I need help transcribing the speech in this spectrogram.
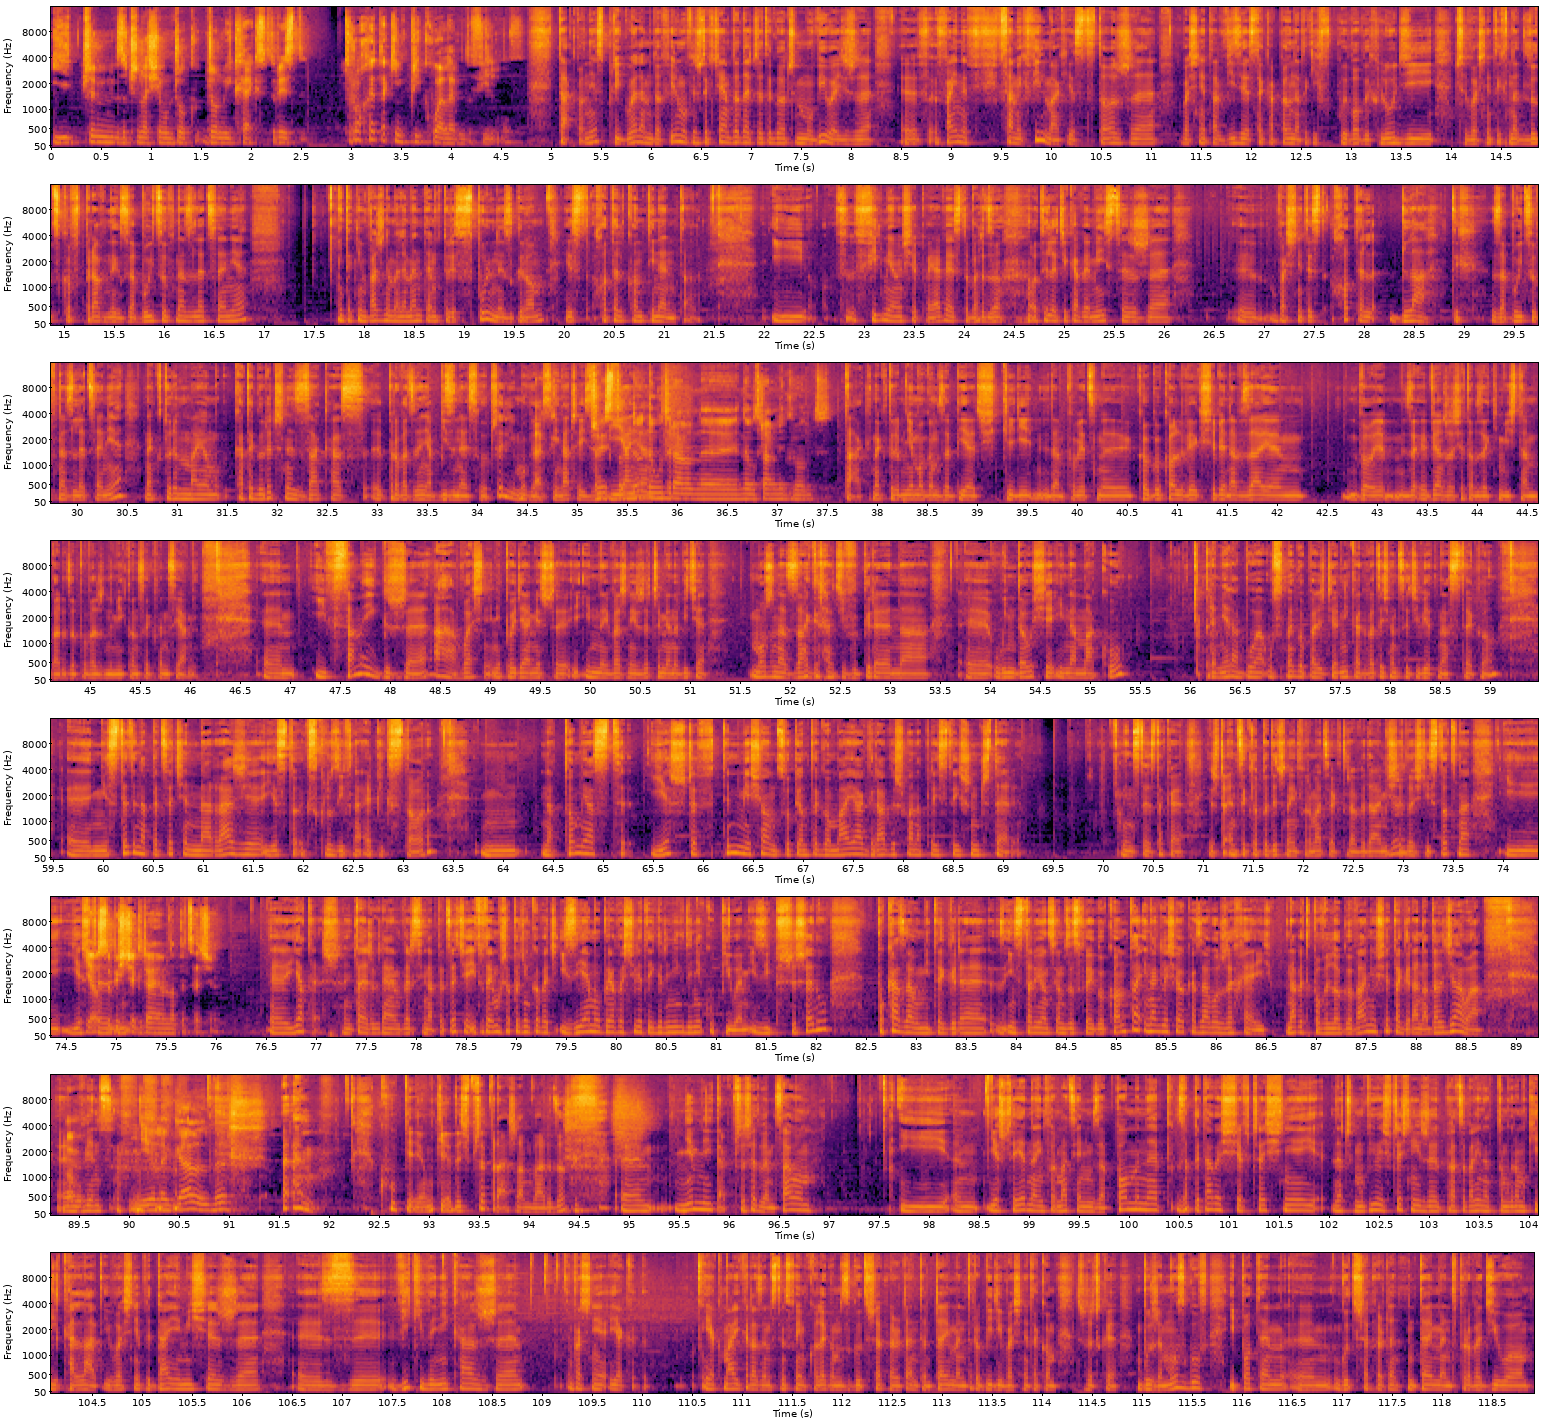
i czym zaczyna się John Wick Hex, który jest trochę takim prequelem do filmów. Tak, on jest prequelem do filmów. Jeszcze chciałem dodać do tego, o czym mówiłeś, że e, fajne w samych filmach jest to, że właśnie ta wizja jest taka pełna takich wpływowych ludzi, czy właśnie tych nadludzko wprawnych zabójców na zlecenie. I takim ważnym elementem, który jest wspólny z grom, jest Hotel Continental. I w, filmie on się pojawia, jest to bardzo o tyle ciekawe miejsce, że właśnie to jest hotel dla tych zabójców na zlecenie, na którym mają kategoryczny zakaz y, prowadzenia biznesu, czyli mówiąc tak, inaczej, zabijania... Jest to neutralny, neutralny grunt. Tak, na którym nie mogą zabijać, tam powiedzmy, kogokolwiek, siebie nawzajem, bo wiąże się to z jakimiś tam bardzo poważnymi konsekwencjami. I w samej grze, a właśnie, nie powiedziałem jeszcze innej ważnej rzeczy, mianowicie można zagrać w grę na e, Windowsie i na Macu. Premiera była 8 października 2019. E, niestety na PC na razie jest to ekskluzyw na Epic Store. Natomiast jeszcze w tym miesiącu, 5 maja, gra wyszła na PlayStation 4. Więc to jest taka jeszcze encyklopedyczna informacja, która wydała mi się hmm. dość istotna. I jeszcze... Ja osobiście grałem na PC. E, ja też. Też grałem w wersji na PC i tutaj muszę podziękować Easy'emu, bo ja właściwie tej gry nigdy nie kupiłem. Easy przyszedł, pokazał mi tę grę, instalując ją ze swojego konta i nagle się okazało, że hej, nawet po wylogowaniu się ta gra nadal działa. E, o, Więc... Nielegalne. Kupię ją kiedyś, przepraszam bardzo. E, niemniej tak, przeszedłem całą, i jeszcze jedna informacja, nim zapomnę. Zapytałeś się wcześniej, znaczy mówiłeś wcześniej, że pracowali nad tą grą kilka lat i właśnie wydaje mi się, że e, z wiki wynika, że właśnie jak jak Mike razem z tym swoim kolegą z Good Shepherd Entertainment robili właśnie taką troszeczkę burzę mózgów i potem Good Shepherd Entertainment prowadziło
